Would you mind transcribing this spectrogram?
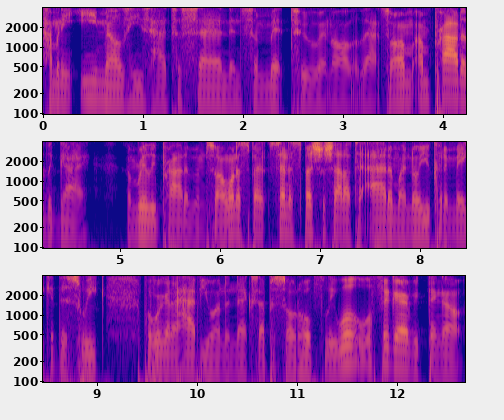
how many emails he's had to send and submit to and all of that. So i'm i'm proud of the guy. I'm really proud of him. So i want to send a special shout out to adam. I know you couldn't make it this week but we're going to have you on the next episode hopefully. We'll we'll figure everything out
